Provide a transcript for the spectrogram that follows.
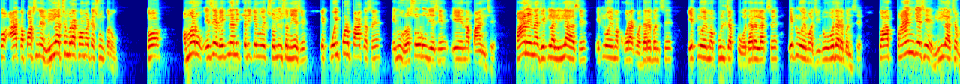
તો આ કપાસને લીલાછમ રાખવા માટે શું કરવું? તો અમારું એઝ એ વૈજ્ઞાનિક તરીકેનું એક સોલ્યુશન એ છે કે કોઈ પણ પાક હશે એનું રસોડું જે છે એ એના પાન છે. પાન એના જેટલા લીલા હશે, એટલો એમાં ખોરાક વધારે બનશે, એટલું એમાં ફૂલ ચાપકું વધારે લાગશે, એટલું એમાં જીંડવું વધારે બનશે. તો આ પાન જે છે, લીલાછમ,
